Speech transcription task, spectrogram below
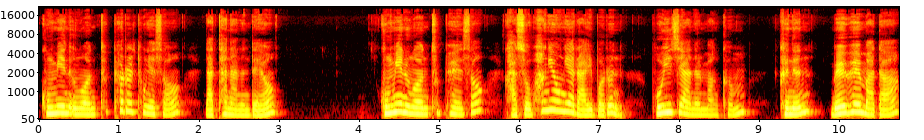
국민응원 투표를 통해서 나타나는데요. 국민응원 투표에서 가수 황영의 라이벌은 보이지 않을 만큼 그는 매회마다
